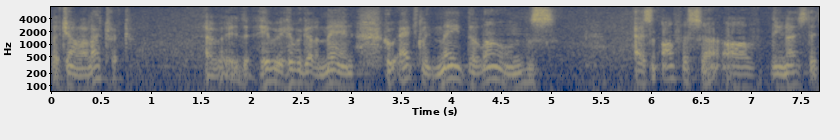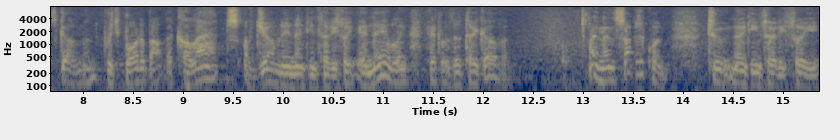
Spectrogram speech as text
of General Electric. Here, we got a man who actually made the loans as an officer of the United States government, which brought about the collapse of Germany in 1933, enabling Hitler to take over. And then subsequent to 1933,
